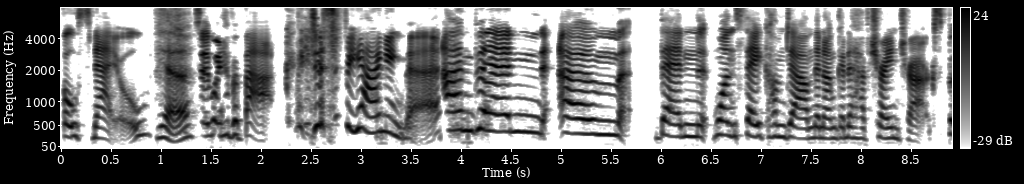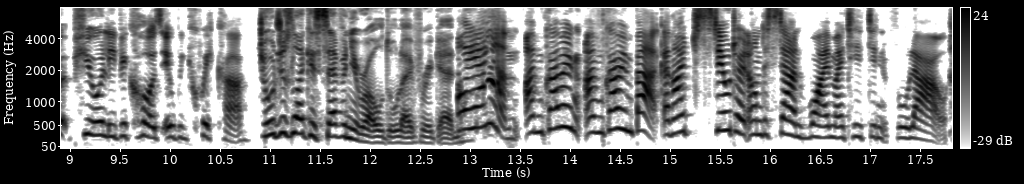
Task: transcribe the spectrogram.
false nail. Yeah. So they won't have a back. They just be hanging there. And then um then once they come down, then I'm gonna have train tracks, but purely because it'll be quicker. George is like a seven-year-old all over again. I am. I'm going I'm going back and I still don't understand why my teeth didn't fall out.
